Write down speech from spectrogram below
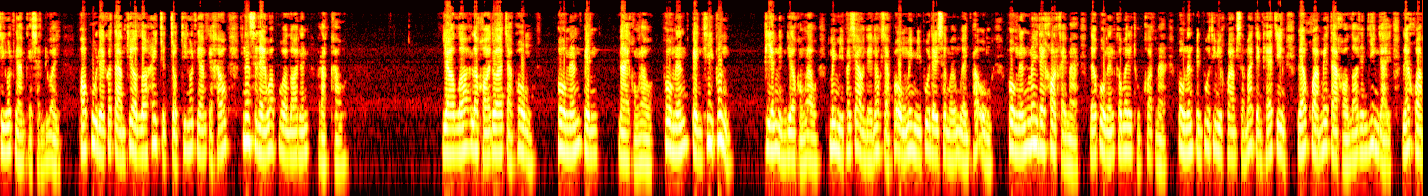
ที่งดงามแก่ฉันด้วย เพราะผู้ใดก็ตามที่อัลลอฮ์ให้จุดจบที่งดงามแก่เขา นั่นแสดงว่าผู้อัลลอฮ์นั้นรักเขายาลลอเราขอดุอาจากพระองค์พระองค์นั้นเป็นนายของเราพระองค์นั้นเป็นที่พึ่ง เพียงหนึ่งเดียวของเรา ไม่มีพระเจ้าใดนอกจากพระองค์ไม่มีผู้ใดเสมอเหมือนพระองค์ พระองค์นั้นไม่ได้คลอดใครมา แล้วพระองค์นั้นก็ไม่ได้ถูกคลอดมา พระองค์นั้นเป็นผู้ที่มีความสามารถอย่างแท้จริง แล้วความเมตตาของลอนั้นยิ่งใหญ่ และความ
